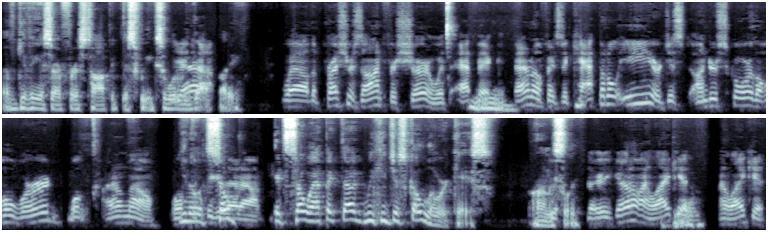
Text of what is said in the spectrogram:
of giving us our first topic this week. So what do we got, buddy? Well, the pressure's on for sure with Epic. Mm. I don't know if it's a capital E or just underscore the whole word. Well, I don't know. We'll You know, it's figure so- that out. It's so epic, Doug. We could just go lowercase, honestly. There you go. I like it. I like it.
